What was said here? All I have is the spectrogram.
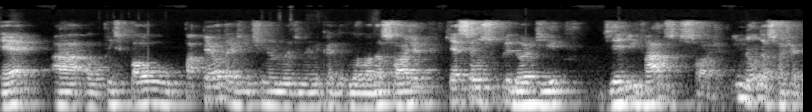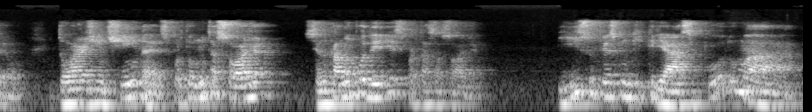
é a, o principal papel da Argentina na dinâmica global da soja, que é ser um supridor de derivados de soja e não da soja grão. Então a Argentina exportou muita soja, sendo que ela não poderia exportar essa soja. E isso fez com que criasse toda uma,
